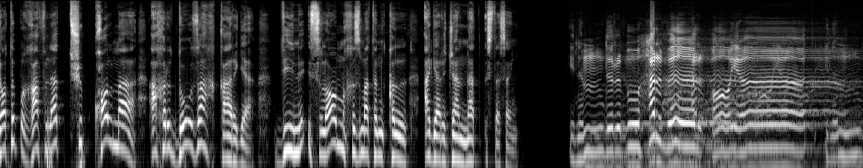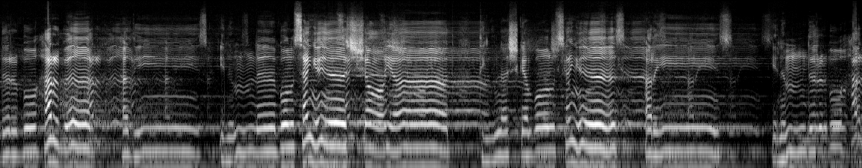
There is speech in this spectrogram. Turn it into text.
Yotib g'aflat tushib qolma axir do'zax qariga. Dini islom xizmatin qil agar jannat istasang. Ilmdir bu har bir oyat. Ilmdir bu har bir hadis. Ilmli bo'lsangiz shoyat. Tinglashga bo'lsangiz haris ilmdir bu har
